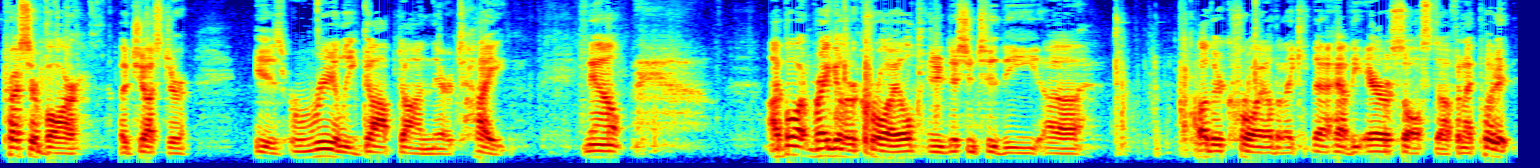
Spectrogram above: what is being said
pressure bar adjuster is really gopped on there tight. Now, I bought regular Kroil in addition to the uh, other Kroil that I, that I have the aerosol stuff, and I put it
